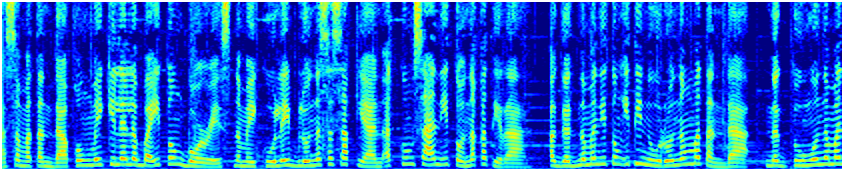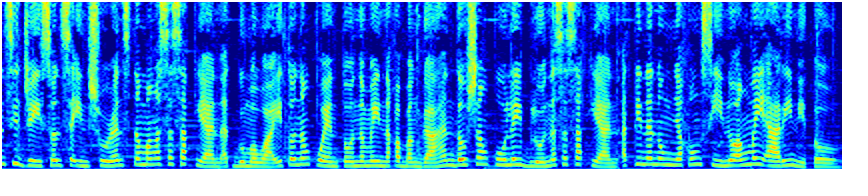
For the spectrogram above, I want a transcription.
sa matanda kung may kilala ba itong Boris na may kulay blue na sasakyan at kung saan ito nakatira. Agad naman itong itinuro ng matanda. Nagtungo naman si Jason sa insurance ng mga sasakyan at gumawa ito ng kwento na may nakabanggahan daw siyang kulay blue na sasakyan at tinanong niya kung sino ang may-ari nito.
